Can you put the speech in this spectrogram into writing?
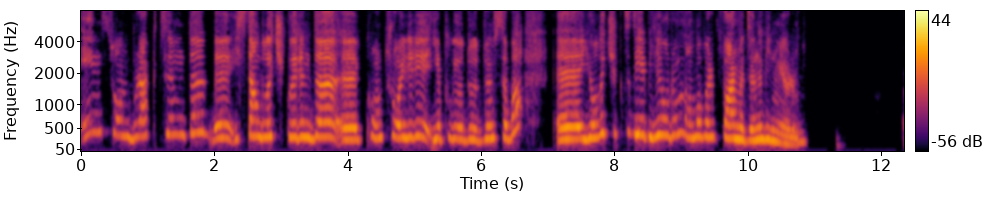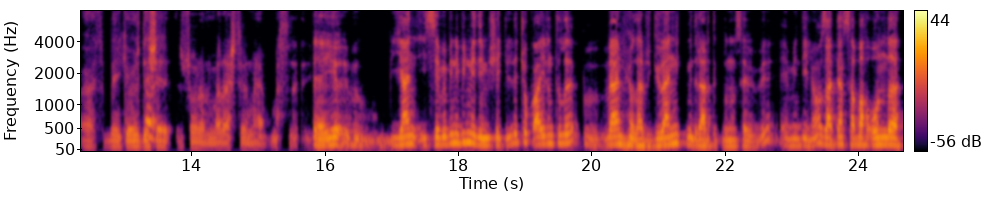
en son bıraktığımda e, İstanbul açıklarında e, kontrolleri yapılıyordu dün sabah. E, yola çıktı diye biliyorum ama varıp varmadığını bilmiyorum. Evet, belki Özdeş'e evet. soralım araştırma yapması. Ee, yani sebebini bilmediğim bir şekilde çok ayrıntılı vermiyorlar. Güvenlik midir artık bunun sebebi emin değilim ama zaten sabah 10'da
